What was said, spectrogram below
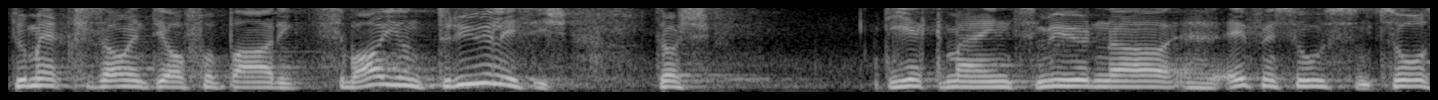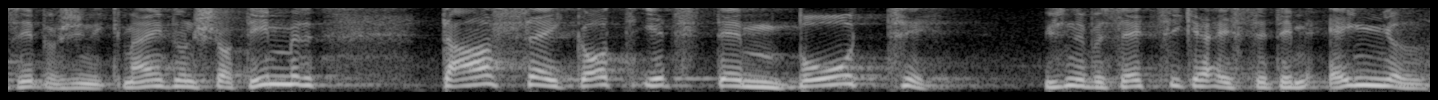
Du merkst es auch, wenn die Offenbarung 2 und 3 lesest. Du hast die Gemeinde, Smyrna, äh, Ephesus und so, sieben verschiedene Gemeinden und steht immer, das sei Gott jetzt dem Bote. Unsere Übersetzung heißt es dem Engel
